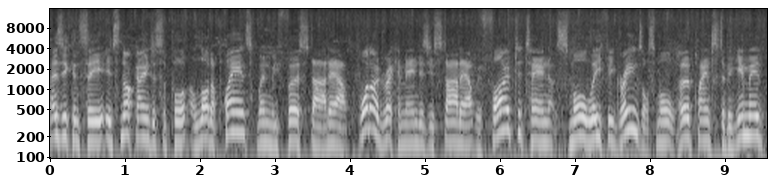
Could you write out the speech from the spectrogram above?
As you can see, it's not going to support a lot of plants when we first start out. What I'd recommend is you start out with 5 to 10 small leafy greens or small herb plants to begin with,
